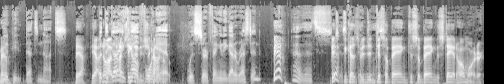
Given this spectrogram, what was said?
Yeah. You'd be that's nuts Yeah, yeah. but no, the I've, guy I've in seen it in California was surfing and he got arrested Yeah, yeah that's Yeah, because disobeying disobeying the stay-at-home order,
